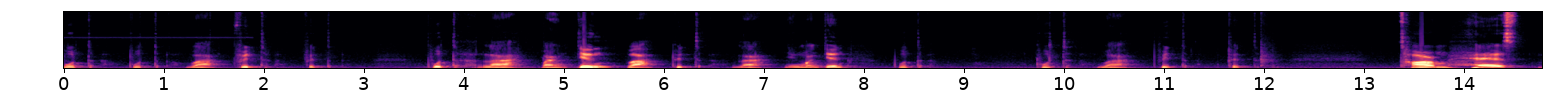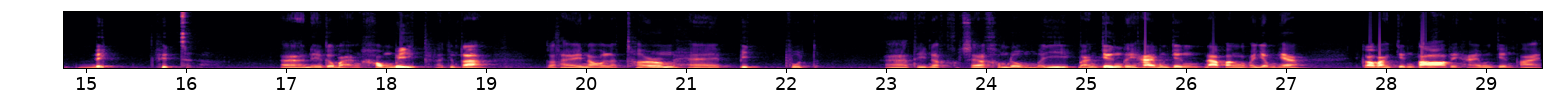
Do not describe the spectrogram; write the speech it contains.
foot foot và feet foot là bàn chân và feet là những bàn chân. Foot foot và feet feet Tom has big feet à, nếu các bạn không biết là chúng ta có thể nói là term big foot à, thì nó sẽ không đúng bởi vì bàn chân thì hai bàn chân đa phần là phải giống nhau. Có bàn chân to thì hai bàn chân phải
